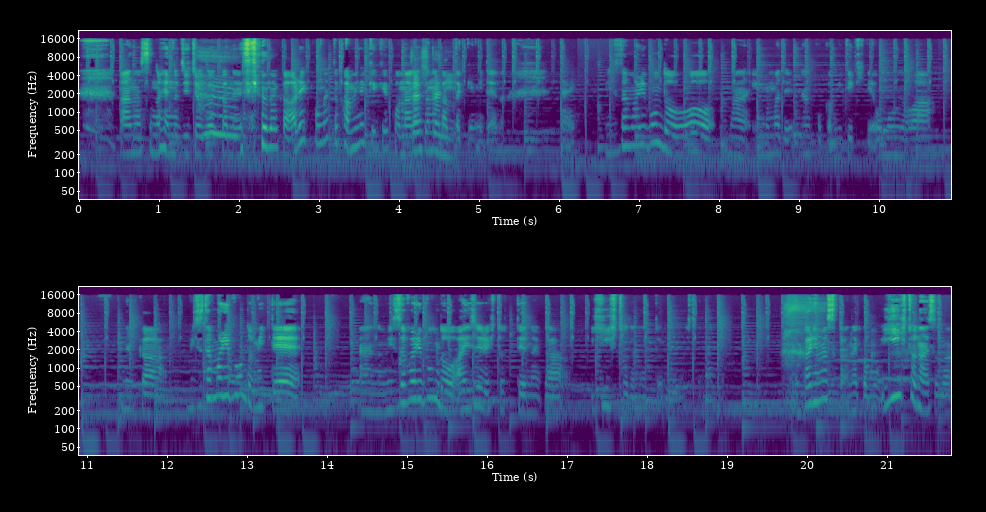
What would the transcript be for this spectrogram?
あの、その辺の事情がわかんないですけど、なんか、あれこの人髪の毛結構長くなかったっけみたいな。はい。水溜りボンドを、まあ、今まで何個か見てきて思うのは、なんか、水溜りボンド見て、あの、水溜りボンドを愛せる人って、なんか、いい人だなって思いましたね。わかりますか？なんかもう、いい人なんですよ。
